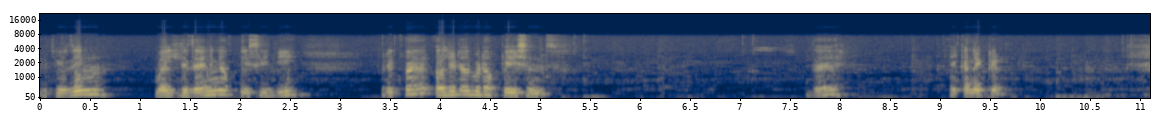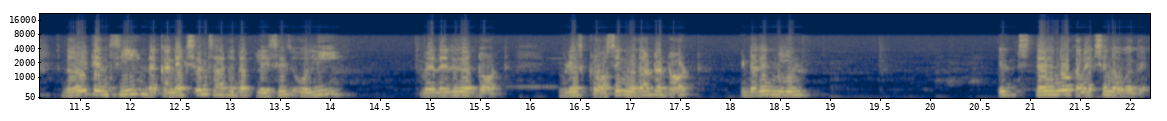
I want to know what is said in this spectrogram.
It's using while designing a PCB require a little bit of patience. There. I connected. Now you can see the connections are to the places only where there is a dot if it is crossing without a dot it doesn't mean it's there is no connection over there.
